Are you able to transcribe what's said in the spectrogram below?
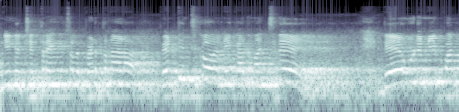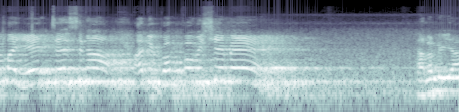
నిన్ను చిత్రహింసలు పెడుతున్నాడా పెట్టించుకో నీకు అది మంచిదే. దేవుడు నీ పట్ల ఏం చేసినా అది గొప్ప విషయమే. అలలుయా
